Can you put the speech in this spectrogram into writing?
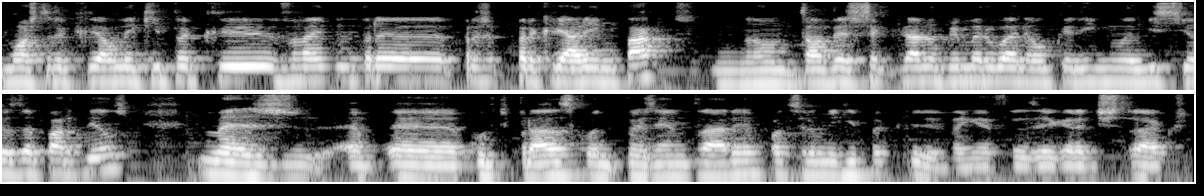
mostra que é uma equipa que vem para, para, para, criar impacto. Não, talvez se criar no primeiro ano é um bocadinho ambicioso da parte deles, mas a, a curto prazo, quando depois de entrarem, pode ser uma equipa que venha fazer grandes estragos.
